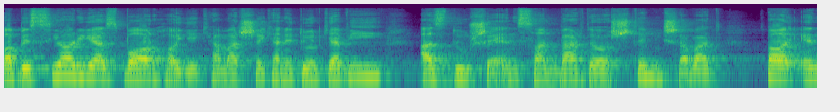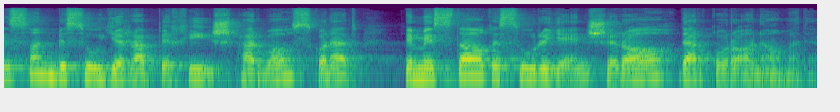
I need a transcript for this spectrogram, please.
و بسیاری از بارهای کمرشکن دنیوی از دوش انسان برداشته می شود تا انسان به سوی رب خیش پرواز کند که مستاق سوره انشراح در قرآن آمده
